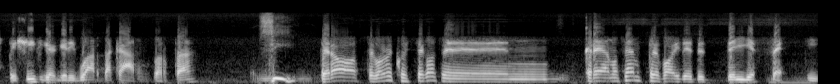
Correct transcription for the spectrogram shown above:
specifica che riguarda Karsdorp, eh? Sì. però secondo me queste cose mh, creano sempre poi de- de- degli effetti.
